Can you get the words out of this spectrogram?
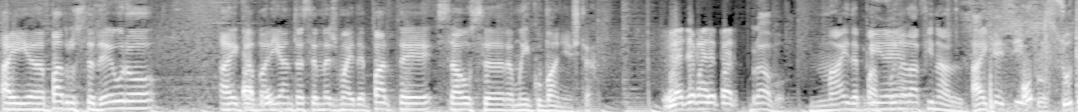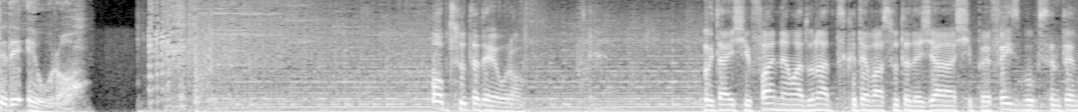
Ai uh, 400 de euro, ai ca Patru. variantă să mergi mai departe sau să rămâi cu banii ăștia. Mergem mai departe. Bravo. Mai departe, Bine. până la final. Hai că e simplu. 800 de euro. 800 de euro. Uite, ai și fani, ne-am adunat câteva sute deja și pe Facebook, suntem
